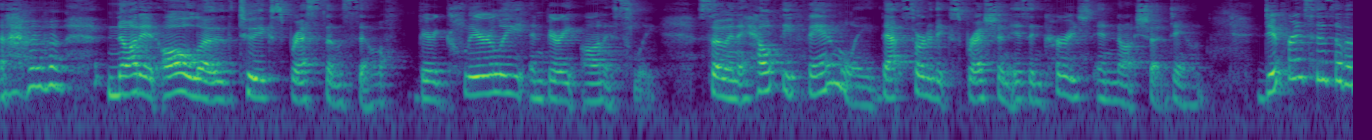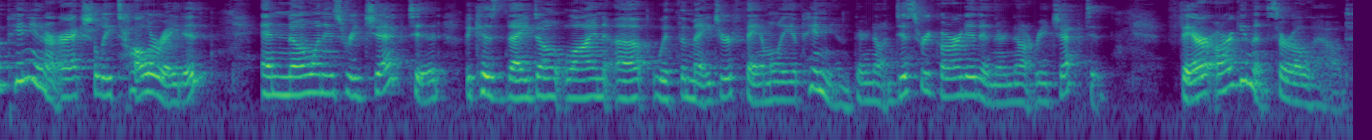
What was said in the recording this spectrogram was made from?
not at all loath to express themselves very clearly and very honestly. So, in a healthy family, that sort of expression is encouraged and not shut down. Differences of opinion are actually tolerated and no one is rejected because they don't line up with the major family opinion. They're not disregarded and they're not rejected. Fair arguments are allowed.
